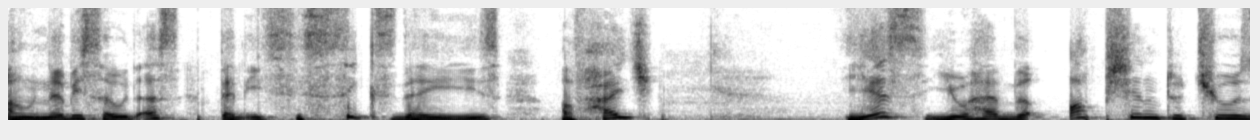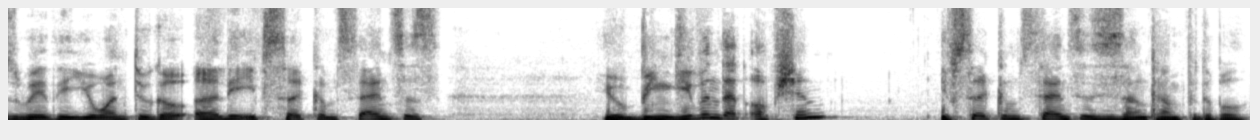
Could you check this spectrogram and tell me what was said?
Our Nabi showed us that it's six days of Hajj. Yes, you have the option to choose whether you want to go early if circumstances, you've been given that option if circumstances is uncomfortable.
